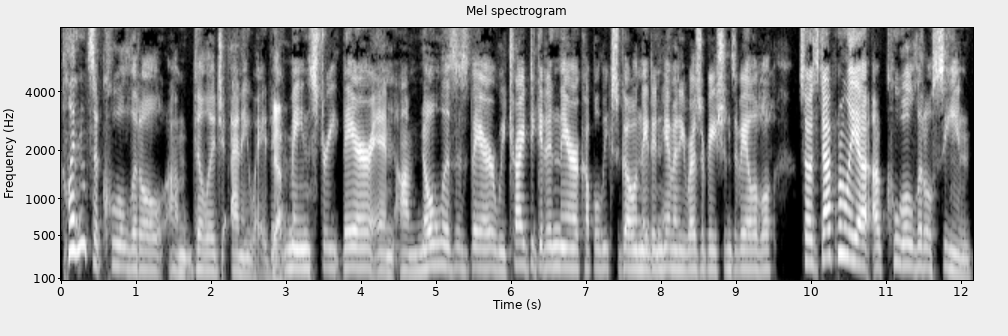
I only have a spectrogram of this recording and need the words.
Clinton's a cool little um, village anyway. The Yeah. Main Street there, and um, Nola's is there. We tried to get in there a couple weeks ago, and they didn't have any reservations available. So it's definitely a, a cool little scene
